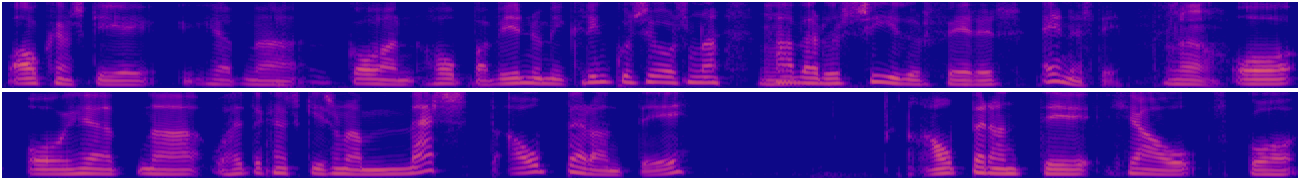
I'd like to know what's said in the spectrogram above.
og ákanski hérna góðan hópa vinum í kringu sig og svona, það verður síður fyrir einelti. Já, og, og hérna og þetta er kannski svona mest áberandi áberandi hjá sko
